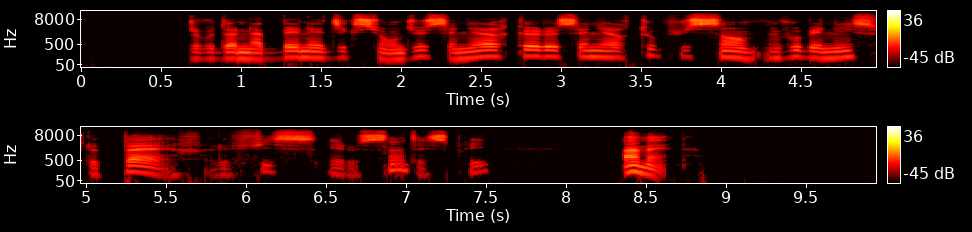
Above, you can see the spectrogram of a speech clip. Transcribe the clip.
Je vous donne la bénédiction du Seigneur, que le Seigneur Tout-Puissant vous bénisse, le Père, le Fils et le Saint-Esprit. Amen.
